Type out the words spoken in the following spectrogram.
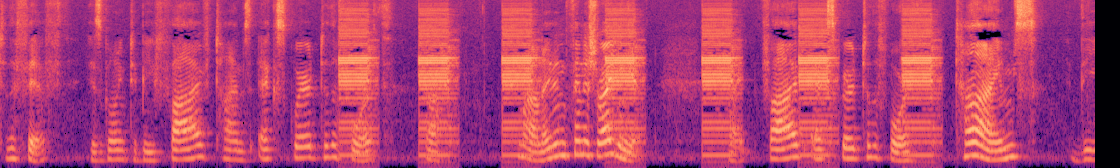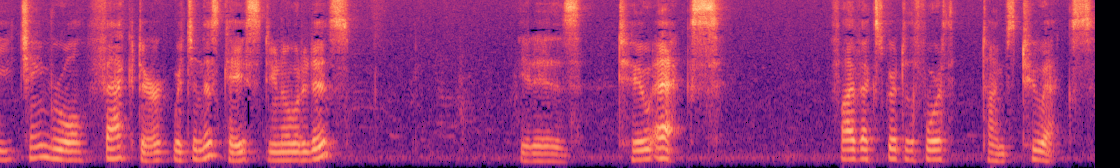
to the fifth is going to be 5 times x squared to the fourth. Oh, come on, I didn't finish writing it. Right, 5x squared to the fourth times the chain rule factor, which in this case, do you know what it is? It is 2x. 5x squared to the fourth times 2x.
